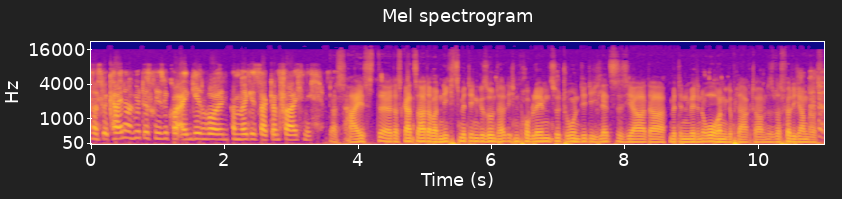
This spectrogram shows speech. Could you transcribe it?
dass wir kein erhöhtes Risiko eingehen wollen, haben wir gesagt, dann fahre ich nicht. Das heißt, äh, das Ganze hat aber nichts mit den gesundheitlichen Problemen zu tun, die dich letztes Jahr da mit den, mit den Ohren geplagt haben. Das ist was völlig anderes.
